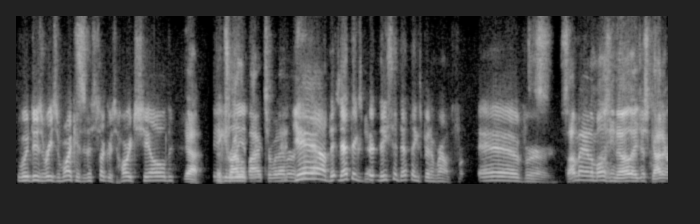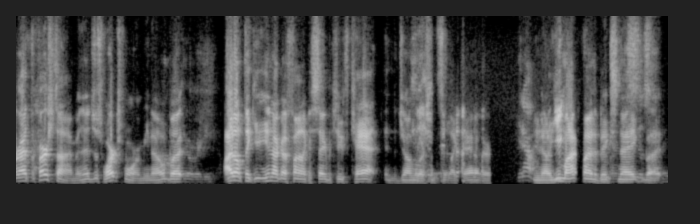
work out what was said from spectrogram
well, there's a reason why because this sucker's hard shelled. Yeah, the It can live- trilobites or whatever. Yeah, that, that thing's. Yeah. They said that thing's been around forever. Some animals, you know, they just got it right the first time, and it just works for them, you know. But I don't think you, you're not going to find like a saber toothed cat in the jungle or something like that, or you know, you You- might find a big snake, but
